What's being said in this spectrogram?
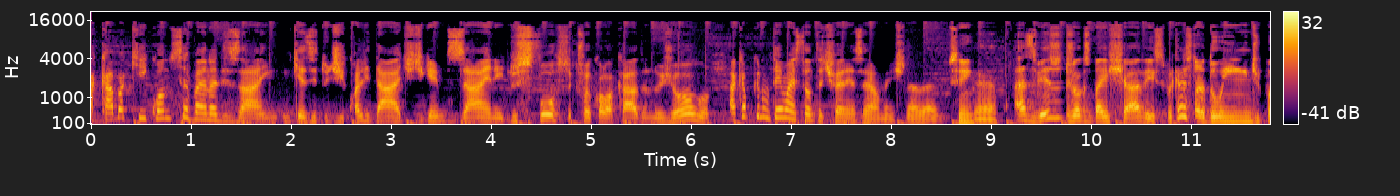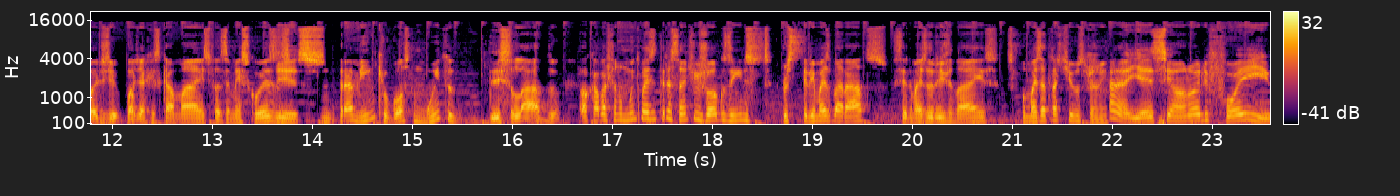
acaba que quando você vai analisar em, em quesito de qualidade, de game design, do esforço que foi colocado no jogo, acaba que não tem mais tanta diferença realmente, né, velho? Sim. É. Às vezes os jogos baixáveis, porque a história do indie pode, pode arriscar mais, fazer mais coisas. Isso. Pra mim, que eu gosto muito desse lado, eu acabo achando muito mais interessante os jogos indies, por serem mais baratos, serem mais originais, são mais atrativos pra mim. Cara, e esse ano ele foi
